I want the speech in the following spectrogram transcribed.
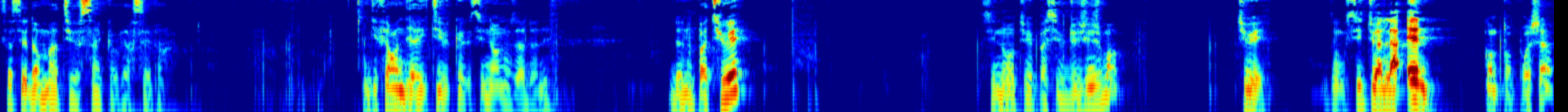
Ça, c'est dans Matthieu 5, verset 20. Différentes directives que le Seigneur nous a données. De ne pas tuer, sinon tu es passif du jugement. Tuer. Donc si tu as la haine contre ton prochain,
